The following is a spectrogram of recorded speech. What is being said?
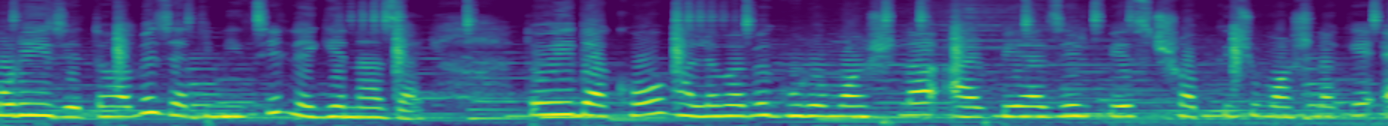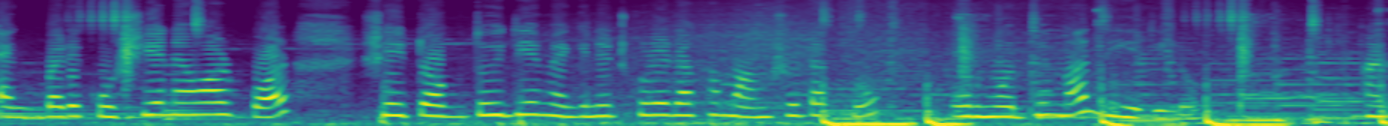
করেই যেতে হবে যাতে নিচে লেগে না যায়। তো এই দেখো, ভালোভাবে গুঁড়ো মশলা আর পেঁয়াজের পেস্ট সব কিছু মশলাকে একবারে কষিয়ে নেওয়ার পর, সেই টক দই দিয়ে ম্যারিনেট করে রাখা মাংসটাকে এর মধ্যে মা দিয়ে দিল। আর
